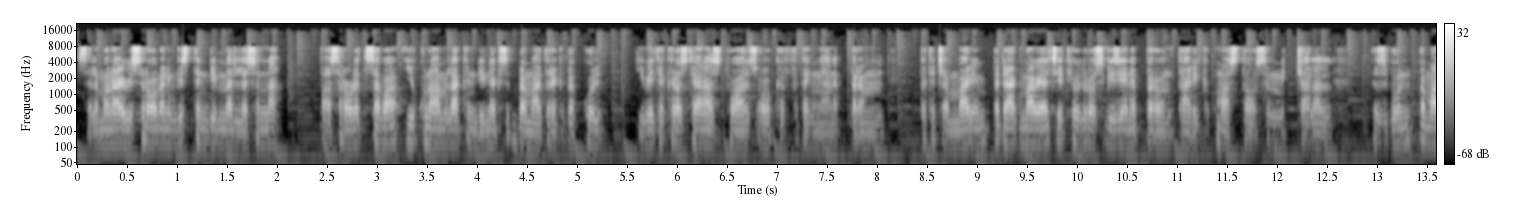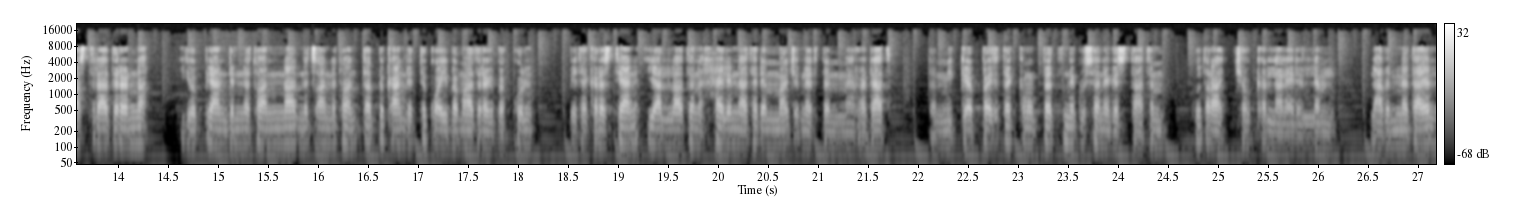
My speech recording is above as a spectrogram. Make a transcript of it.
ሰለሞናዊ ስርወ መንግስት እንዲመለስና በ1270 ይኩኖ አምላክ እንዲነግስ በማድረግ በኩል የቤተ ክርስቲያን አስተዋጽኦ ከፍተኛ ነበርም። በተጨማሪም በዳግማዊ አፄ ቴዎድሮስ ጊዜ የነበረውን ታሪክ ማስታወስም ይቻላል። ህዝቡን በማስተዳደርና ኢትዮጵያ አንድነቷንና ነፃነቷን ጠብቃ እንድትቆይ በማድረግ በኩል ቤተ ክርስቲያን ያላትን ኃይልና ተደማጭነት በመረዳት በሚገባ የተጠቀሙበት ንጉሠ ነገሥታትም ቁጥራቸው ቀላል አይደለም። ለአብነት ያህል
